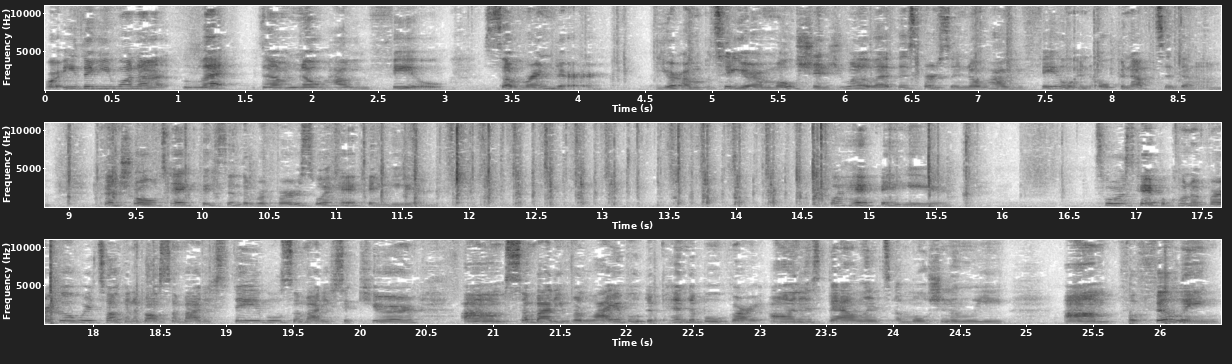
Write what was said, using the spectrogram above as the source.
or either you want to let them know how you feel, surrender your um, to your emotions. You want to let this person know how you feel and open up to them. Control tactics in the reverse. What happened here? What happened here? Taurus, Capricorn, or Virgo, we're talking about somebody stable, somebody secure, um, somebody reliable, dependable, very honest, balanced, emotionally um, fulfilling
